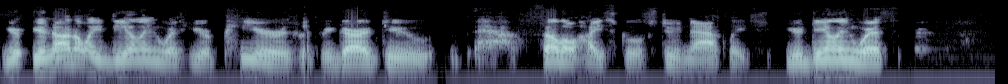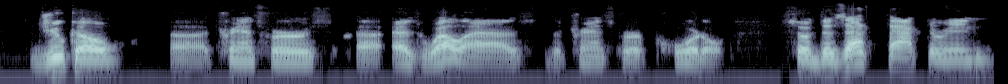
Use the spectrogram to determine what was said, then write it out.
You're, you're not only dealing with your peers with regard to fellow high school student athletes, you're dealing with JUCO uh, transfers uh, as well as the transfer portal. So does that factor in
